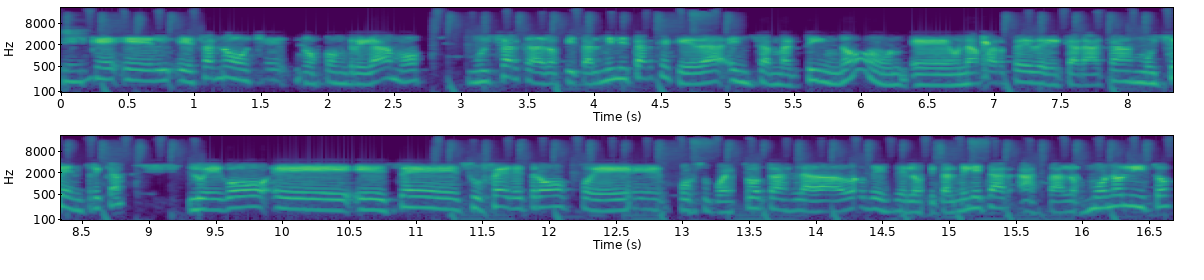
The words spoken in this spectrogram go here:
es que el, esa noche nos congregamos muy cerca del hospital militar que queda en San Martín, ¿no? Eh, una parte de Caracas muy céntrica. Luego, eh, ese su féretro fue, por supuesto, trasladado desde el hospital militar hasta los monolitos,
